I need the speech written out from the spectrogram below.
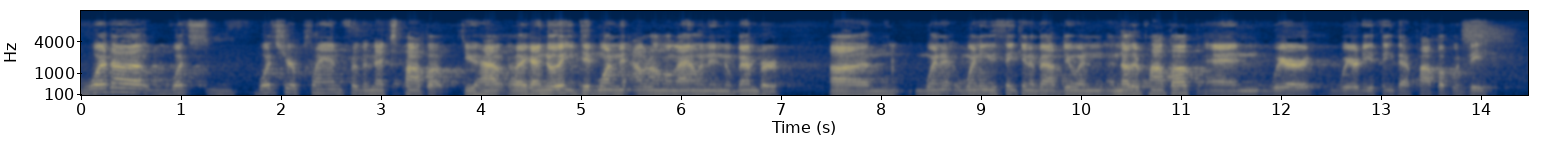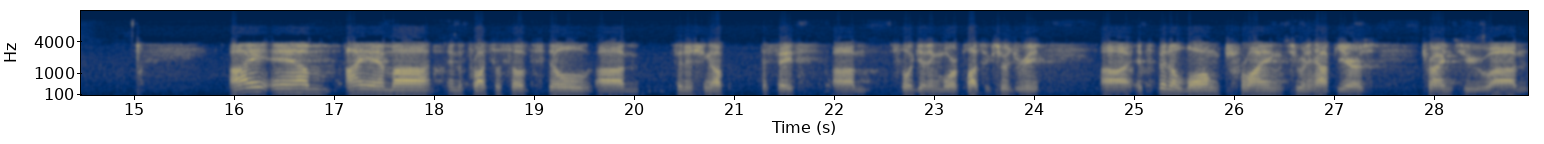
what, uh, what's, what's your plan for the next pop-up? Do you have, like, I know that you did one out on Long Island in November. Um, when, when are you thinking about doing another pop-up and where, where do you think that pop-up would be? I am I am uh, in the process of still um, finishing up the face, um, still getting more plastic surgery. Uh, it's been a long, trying two and a half years, trying to um,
